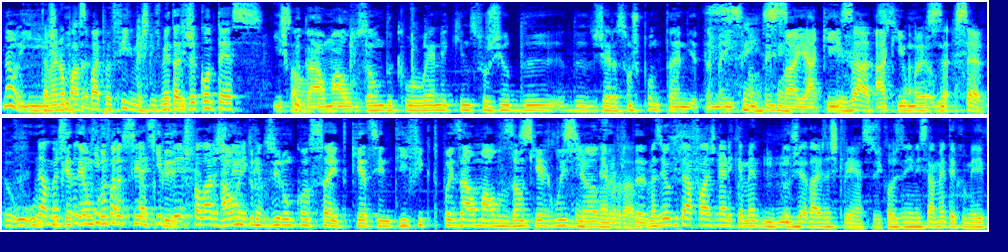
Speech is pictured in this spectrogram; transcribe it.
Não, e Também escuta, não passa de pai para filho, mas simplesmente às vezes acontece. E escuta, há uma alusão de que o Anakin surgiu de, de geração espontânea. Também sim, não tem sim. pai. Há aqui, Exato. há aqui uma... Certo. O, não, mas, que até é um contrassenso que falar ao introduzir um conceito que é científico, depois há uma alusão que é religiosa. Sim, é verdade. Portanto... Mas eu aqui estava a falar genericamente uhum. dos Jedi das crianças. E que eles inicialmente é que o midi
